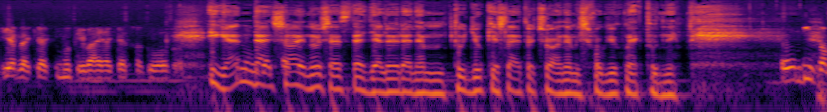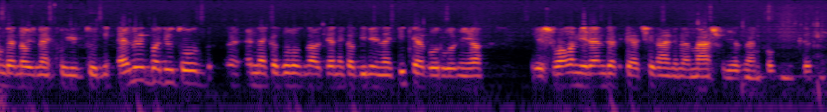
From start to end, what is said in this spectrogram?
érdekek motiválják ezt a dolgot. Igen, de sajnos ezt egyelőre nem tudjuk, és lehet, hogy soha nem is fogjuk megtudni. Én bízom benne, hogy meg fogjuk tudni. Előbb vagy utóbb ennek a dolognak, ennek a bilének ki kell borulnia, és valami rendet kell csinálni, mert máshogy ez nem fog működni.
